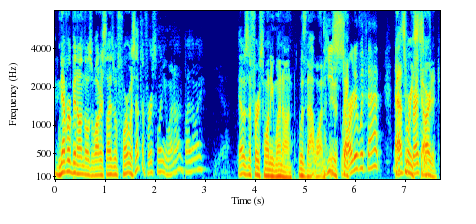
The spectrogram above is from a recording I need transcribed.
never been on those water slides before. Was that the first one you went on? By the way, yeah, that was the first one he went on. Was that one? He It like- started with that. That's where he started.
